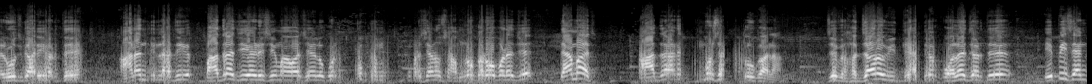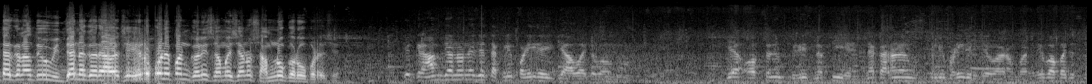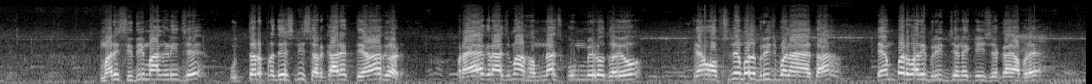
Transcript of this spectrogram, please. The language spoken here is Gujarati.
રોજગારી અર્થે આણંદ જિલ્લાથી પાદરા જીઆઈડીસીમાં આવે છે. એ લોકોને ખૂબ સમસ્યાનો સામનો કરવો પડે છે. તેમજ પાદરા અને તાલુકાના જે હજારો વિદ્યાર્થીઓ કોલેજ અર્થે એપી સેન્ટર ગણાતું એવું વિદ્યાનગર આવે છે એ લોકોને પણ ઘણી સમસ્યાનો સામનો કરવો પડે છે. કે ગ્રામજનોને જે તકલીફ પડી રહી છે આવવા જવામાં જે ઓપ્શન બ્રિજ નથી એના કારણે મુશ્કેલી પડી રહી છે વારંવાર. એ બાબતે? મારી સીધી માંગણી છે ઉત્તર પ્રદેશની સરકારે ત્યાં આગળ પ્રયાગરાજમાં હમણાં જ કુંભ મેળો થયો ત્યાં ઓપ્શનેબલ બ્રિજ બનાવ્યા હતા. ટેમ્પરવારી બ્રિજ જેને કહી શકાય આપણે.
